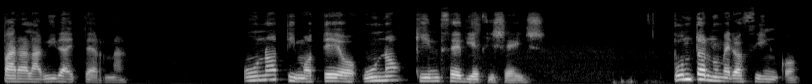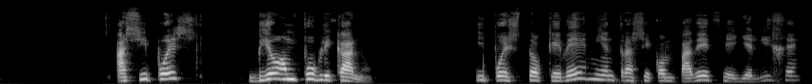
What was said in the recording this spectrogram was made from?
para la vida eterna. 1 Timoteo 1, 15, 16. Punto número 5. Así pues, vio a un publicano y puesto que ve mientras se compadece y elige,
